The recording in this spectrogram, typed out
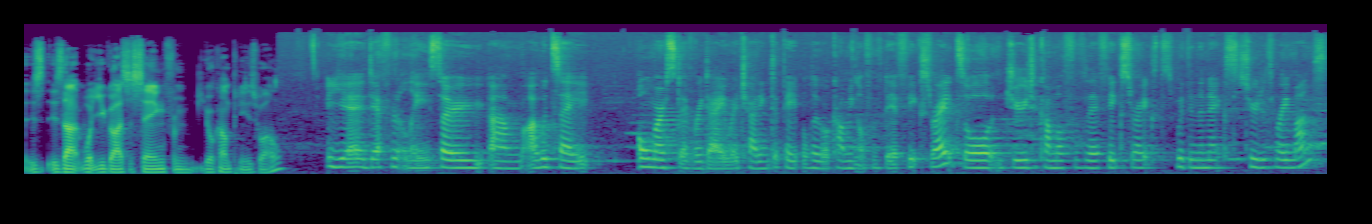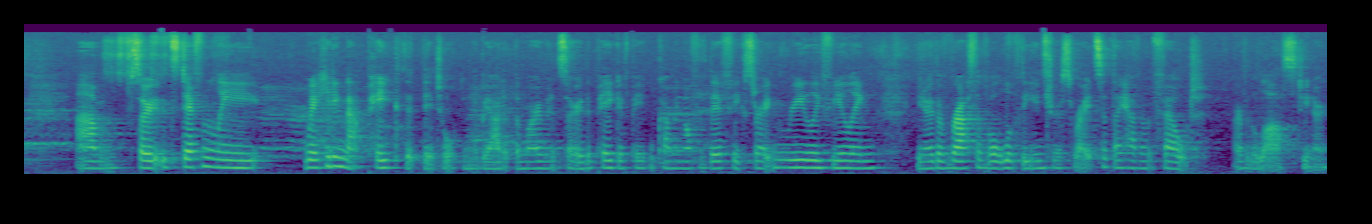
is, is that what you guys are seeing from your company as well Yeah, definitely. So um, I would say almost every day we're chatting to people who are coming off of their fixed rates or due to come off of their fixed rates within the next two to three months. Um, so it's definitely we're hitting that peak that they're talking about at the moment. So the peak of people coming off of their fixed rate and really feeling, you know, the wrath of all of the interest rates that they haven't felt over the last, you know,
